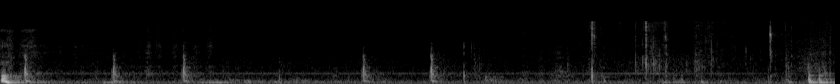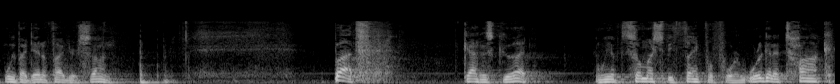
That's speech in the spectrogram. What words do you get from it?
We've identified your son. But God is good, and we have so much to be thankful for. We're going to talk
